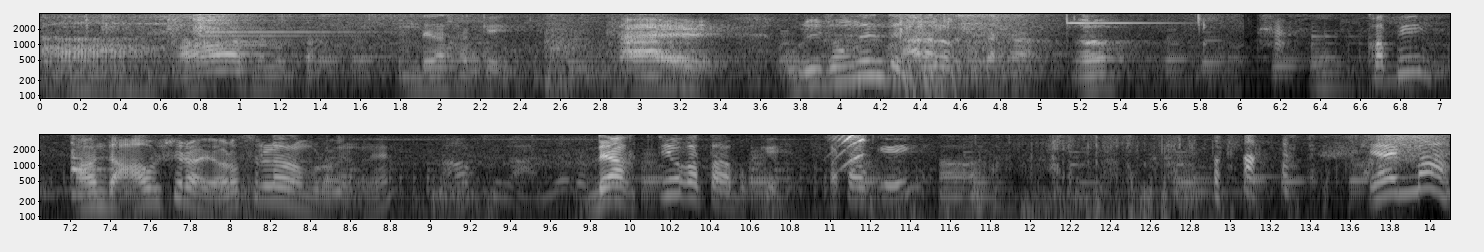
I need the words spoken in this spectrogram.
아, 아, 잘 먹다. 내가 살게. 아이 우리 동네인데 알았어, 지금- 내가 사. 어? 커피? 아 근데 9시라 열었을라나 모르겠네 9시면 안 열어 내가 뛰어갔다 와볼게 갔다 올게 야, 임마!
